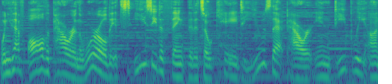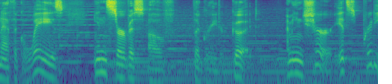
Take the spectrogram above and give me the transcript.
When you have all the power in the world, it's easy to think that it's okay to use that power in deeply unethical ways in service of the greater good. I mean, sure, it's pretty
